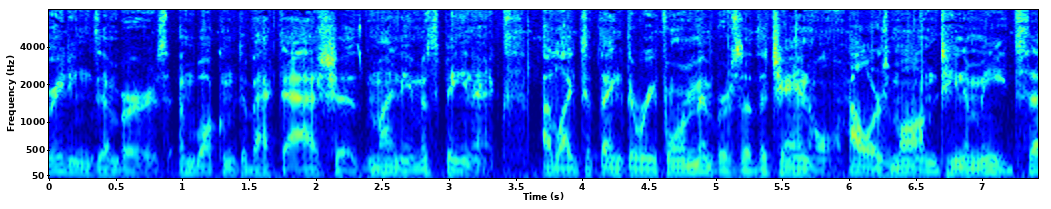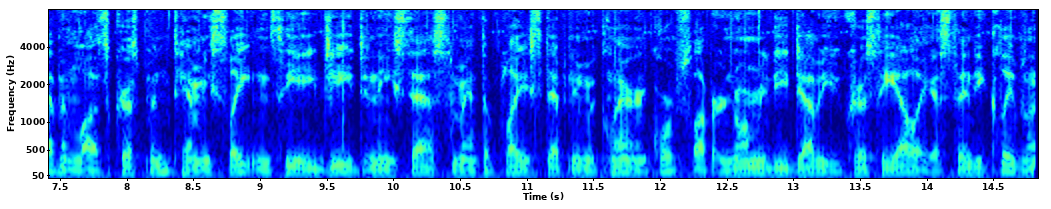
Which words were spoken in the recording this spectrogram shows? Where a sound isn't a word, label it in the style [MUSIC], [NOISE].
Greetings, Embers, and welcome to Back to Ashes. My name is Phoenix. I'd like to thank the reform members of the channel. Howler's mom, Tina Mead, Seven, Luz Crispin, Tammy Slayton, CAG, Denise S., Samantha Place, Stephanie McLaren, Corpse Lover, Norma DW, Christy Elias, Cindy Cleveland.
